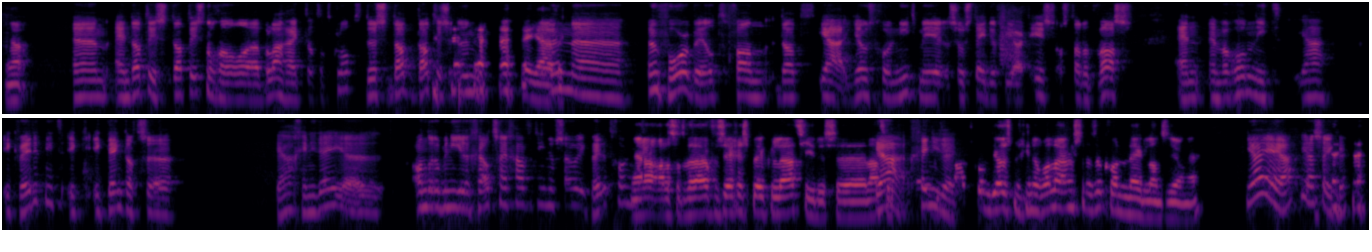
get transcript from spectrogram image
Ja, Um, en dat is, dat is nogal uh, belangrijk dat dat klopt. Dus dat, dat is een, ja, een, uh, een voorbeeld van dat ja, Joost gewoon niet meer zo state of the art is als dat het was. En, en waarom niet? Ja, ik weet het niet. Ik, ik denk dat ze, ja, geen idee, uh, andere manieren geld zijn gaan verdienen of zo. Ik weet het gewoon niet. ja, alles wat we daarover zeggen is speculatie. Dus uh, laten Ja, we... geen idee. komt Joost misschien nog wel langs. Dat is ook gewoon een Nederlandse jongen. Ja, ja, ja, ja zeker.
